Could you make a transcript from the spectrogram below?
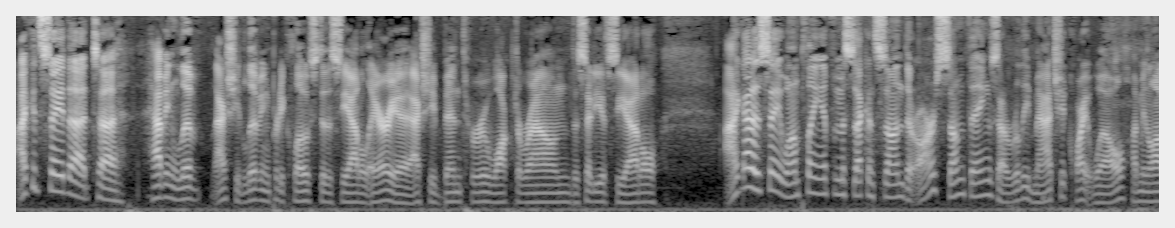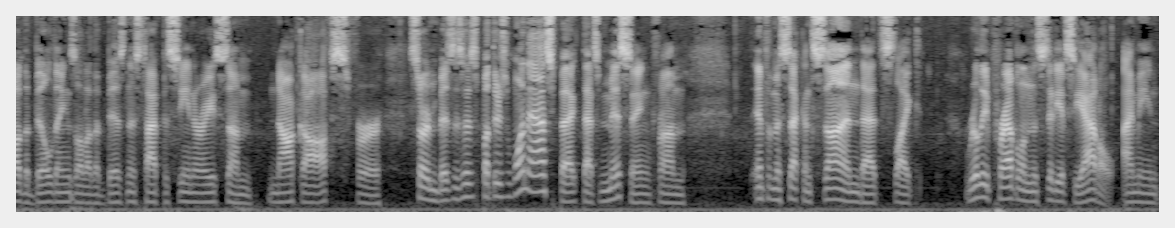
I could say that uh, having lived, actually living pretty close to the Seattle area, actually been through, walked around the city of Seattle. I gotta say, when I'm playing Infamous Second Son, there are some things that really match it quite well. I mean, a lot of the buildings, a lot of the business type of scenery, some knockoffs for certain businesses. But there's one aspect that's missing from Infamous Second Son that's like really prevalent in the city of Seattle. I mean,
